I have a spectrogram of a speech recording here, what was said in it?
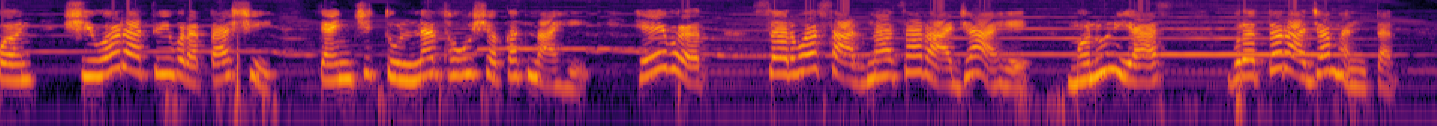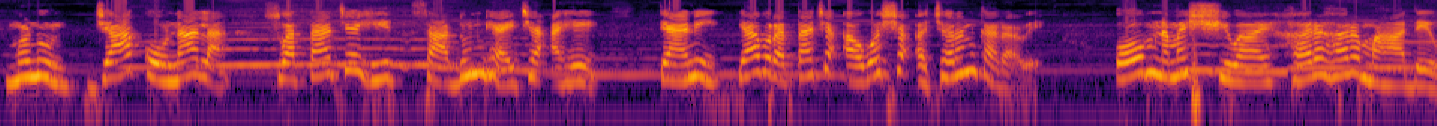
पण शिवरात्री व्रताशी त्यांची तुलनाच होऊ शकत नाही. हे व्रत सर्व साधनाचा राजा आहे. म्हणून यास व्रतराजा म्हणतात. म्हणून ज्या कोणाला स्वतःचे हित साधून घ्यायचे आहे त्याने या व्रताचे अवश्य आचरण करावे. ओम नम शिवाय हर हर महादेव.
